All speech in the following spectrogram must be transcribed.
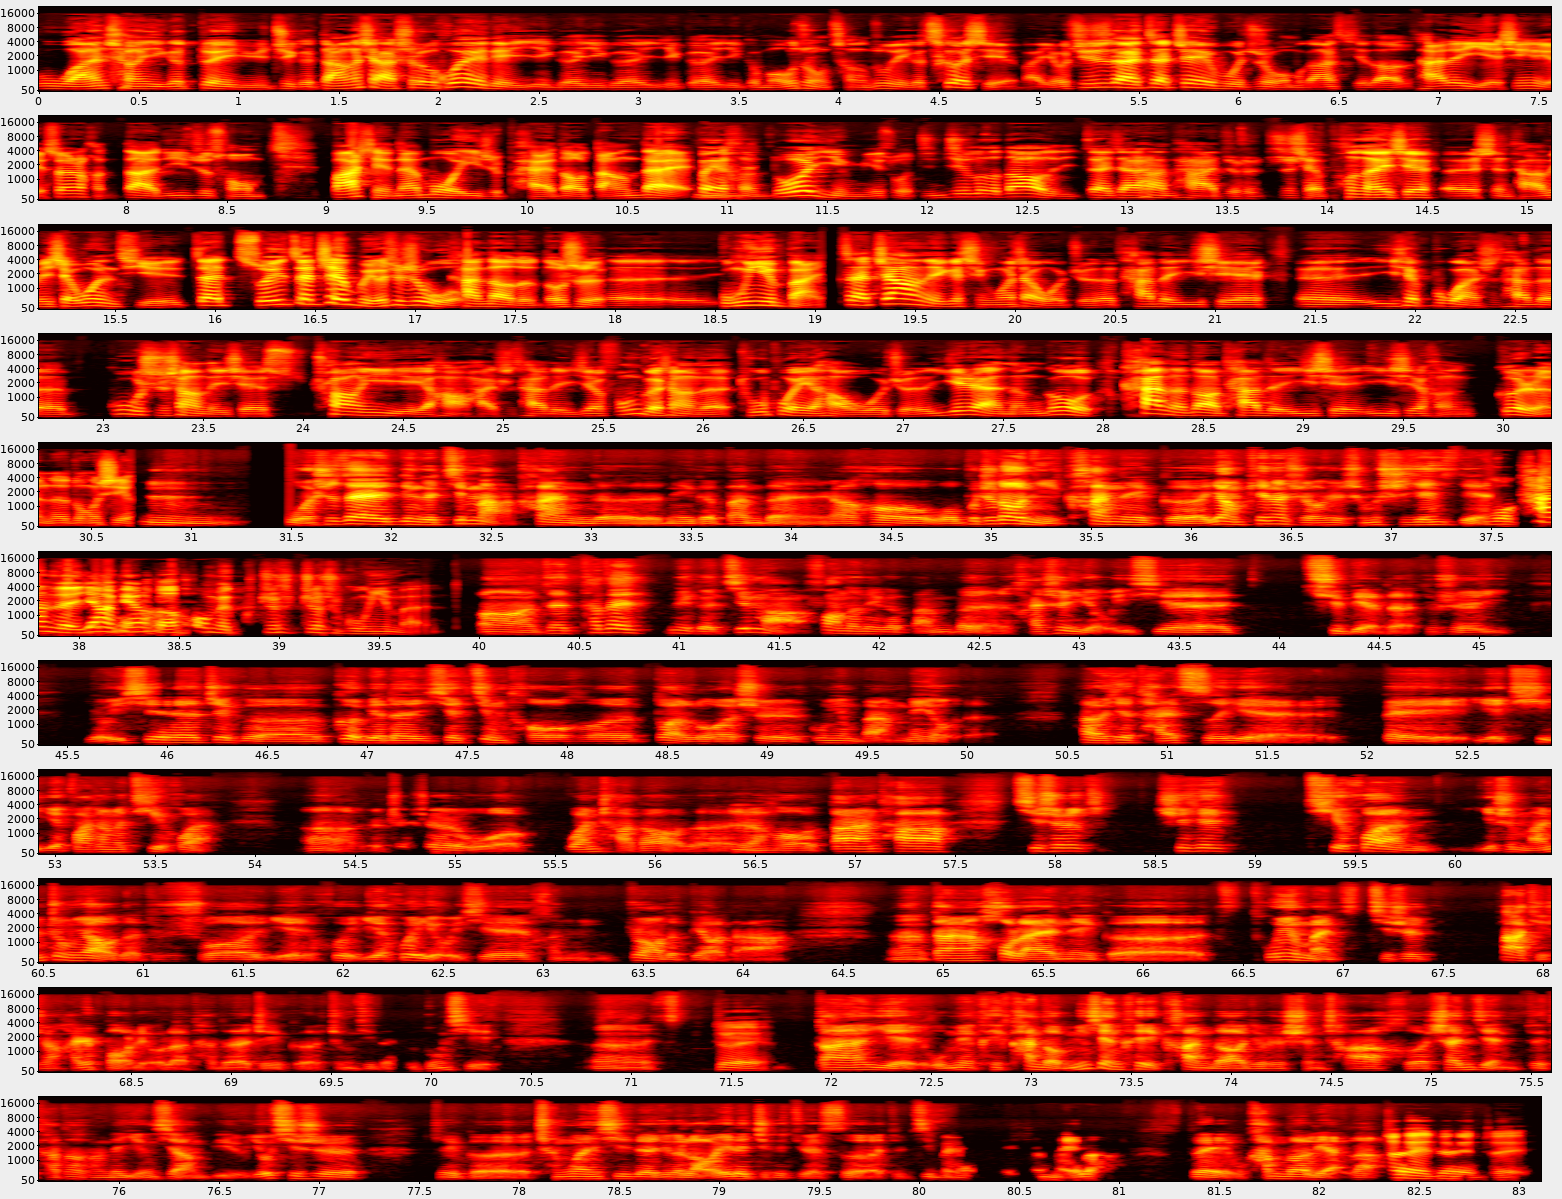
完成一个对于这个当下社会的一个一个一个一个某种程度的一个侧写吧，尤其是在在这一部，就是我们刚刚提到的，他的野心也算是很大，一直从八十年代末一直拍到当代，被很多影迷所津津乐道的。再加上他就是之前碰到一些呃审查的一些问题，在所以在这部，尤其是我看到的都是呃公映版，在这样的一个情况下，我觉得他的一些呃一些不管是他的故事上的一些创意也好，还是他的一些风格上的突破也好，我觉得依然能够看得到他的一些一些很。个人的东西，嗯，我是在那个金马看的那个版本，然后我不知道你看那个样片的时候是什么时间点。我看的样片和后面就是就是公映版啊，在他在那个金马放的那个版本还是有一些区别的，就是有一些这个个别的一些镜头和段落是公映版没有的，还有一些台词也被也替也发生了替换，嗯，这是我观察到的。然后当然他其实这些。替换也是蛮重要的，就是说也会也会有一些很重要的表达，嗯，当然后来那个公映版其实大体上还是保留了它的这个整体的东西，嗯，对，当然也我们也可以看到，明显可以看到就是审查和删减对它造成的影响，比如尤其是这个陈冠希的这个老 A 的几个角色就基本上没了，对我看不到脸了，对对对。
